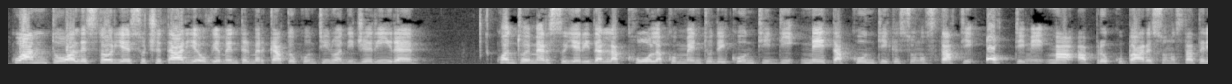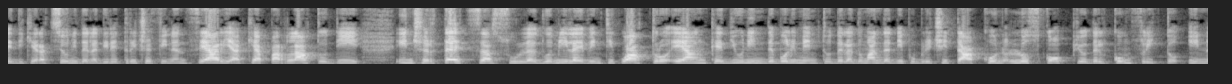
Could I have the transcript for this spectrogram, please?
Quanto alle storie societarie, ovviamente il mercato continua a digerire quanto emerso ieri dalla cola commento dei conti di Meta, conti che sono stati ottimi, ma a preoccupare sono state le dichiarazioni della direttrice finanziaria che ha parlato di incertezza sul 2024 e anche di un indebolimento della domanda di pubblicità con lo scoppio del conflitto in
